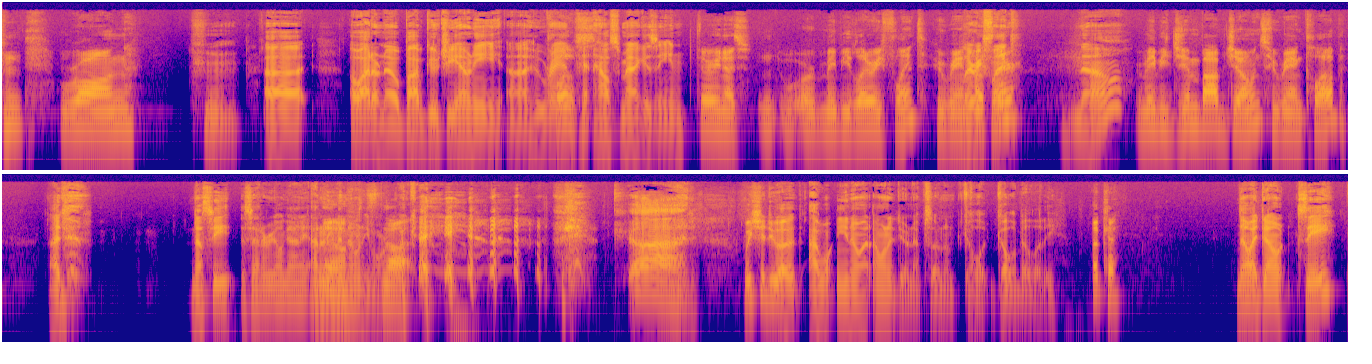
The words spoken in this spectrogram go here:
Wrong. Hmm. Uh, oh, I don't know. Bob Guccione, uh, who ran Penthouse Magazine. Very nice. Or maybe Larry Flynt, who ran Larry Hustler. Flynt? No? Or maybe Jim Bob Jones, who ran Club. I d- now, see, is that a real guy? I don't No, even know anymore. Okay. God. We should do a, I want, you know what? I want to do an episode on gull- gullibility. Okay. No, I don't. See?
